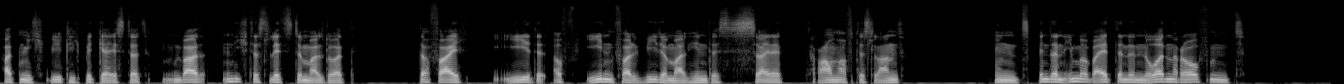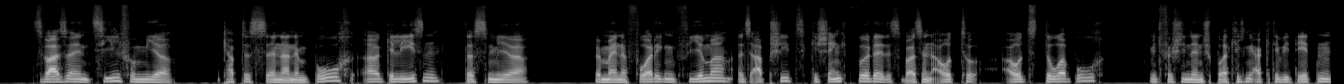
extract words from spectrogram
hat mich wirklich begeistert. War nicht das letzte Mal dort. Da fahre ich jede, auf jeden Fall wieder mal hin. Das ist so ein traumhaftes Land. Und bin dann immer weiter in den Norden rauf und es war so ein Ziel von mir. Ich habe das in einem Buch äh, gelesen, das mir bei meiner vorigen Firma als Abschied geschenkt wurde. Das war so ein Outdoor-Buch mit verschiedenen sportlichen Aktivitäten.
